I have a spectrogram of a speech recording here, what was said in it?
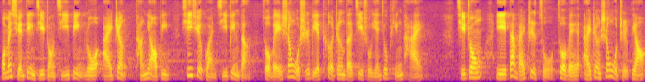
我们选定几种疾病，如癌症、糖尿病、心血管疾病等，作为生物识别特征的技术研究平台。其中，以蛋白质组作为癌症生物指标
